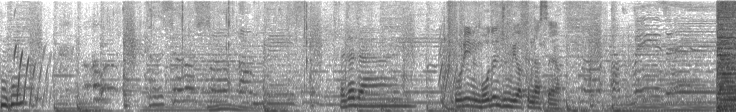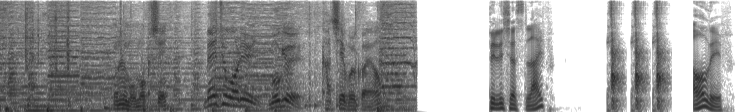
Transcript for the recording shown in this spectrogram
짜자잔. 우리는 모든 준비가 끝났어요. 오늘 뭐 먹지? 매주 월요일 목요일 같이 해볼까요? Delicious Life Olive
